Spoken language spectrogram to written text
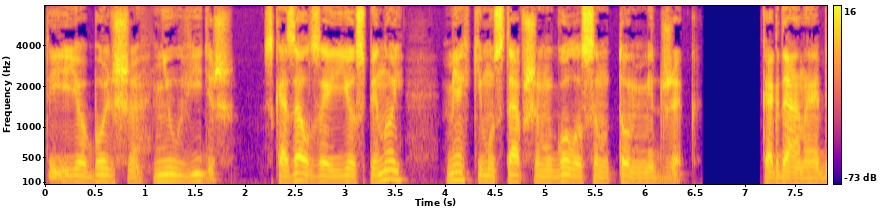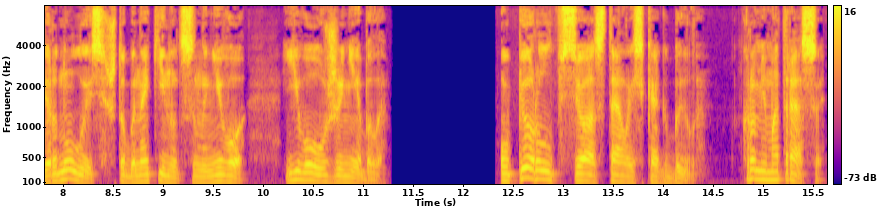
«Ты ее больше не увидишь», — сказал за ее спиной мягким уставшим голосом Томми Джек. Когда она обернулась, чтобы накинуться на него, его уже не было. У Перл все осталось как было, кроме матраса,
